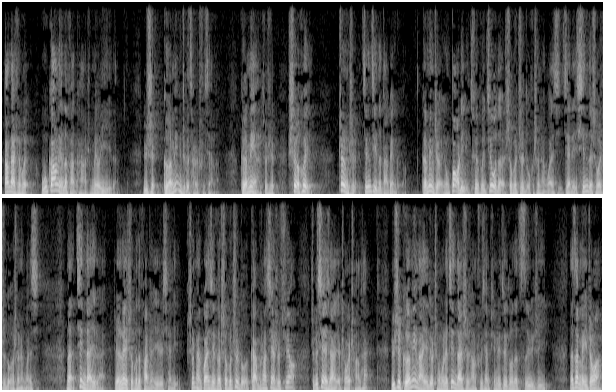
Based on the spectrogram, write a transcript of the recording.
当代社会无纲领的反抗是没有意义的，于是革命这个词儿出现了。革命啊，就是社会、政治、经济的大变革。革命者用暴力摧毁旧的社会制度和生产关系，建立新的社会制度和生产关系。那近代以来，人类社会的发展一日千里，生产关系和社会制度赶不上现实需要，这个现象也成为常态。于是，革命呢也就成为了近代史上出现频率最多的词语之一。那在美洲啊，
